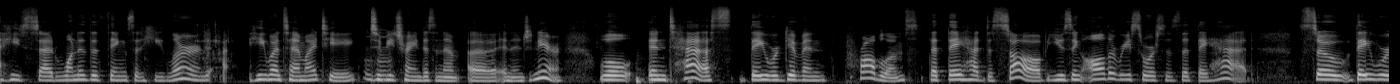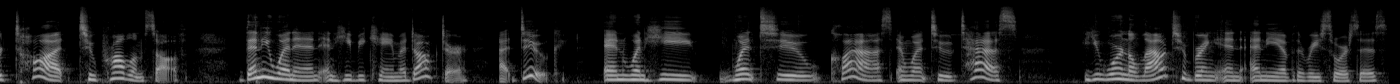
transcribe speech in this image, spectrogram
he said one of the things that he learned, he went to MIT to be trained as an, uh, an engineer. Well, in tests, they were given problems that they had to solve using all the resources that they had. So they were taught to problem solve. Then he went in and he became a doctor at Duke. And when he went to class and went to tests, you weren't allowed to bring in any of the resources.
